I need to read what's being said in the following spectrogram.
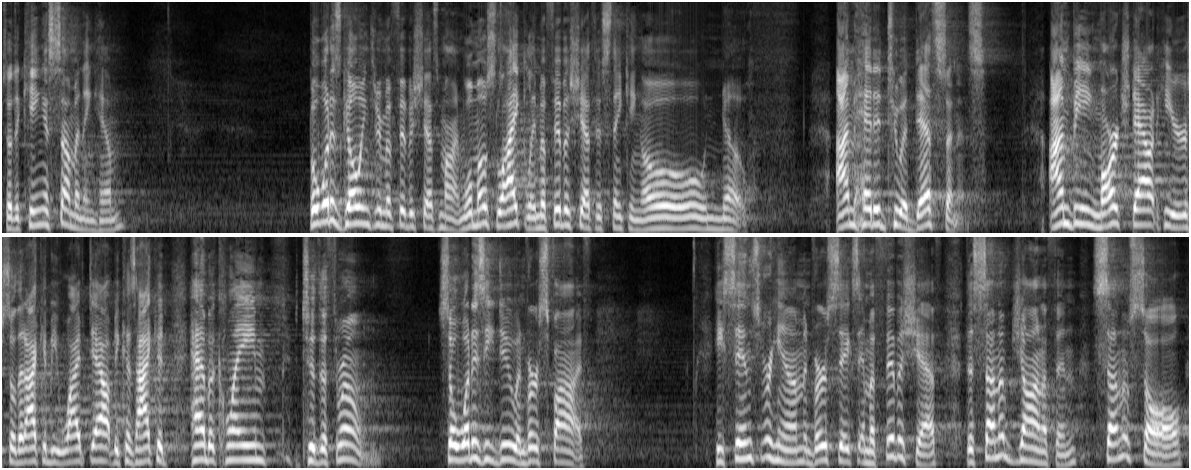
So the king is summoning him. But what is going through Mephibosheth's mind? Well, most likely, Mephibosheth is thinking, oh no, I'm headed to a death sentence. I'm being marched out here so that I could be wiped out because I could have a claim to the throne. So, what does he do in verse 5? He sends for him in verse 6 and Mephibosheth, the son of Jonathan, son of Saul,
